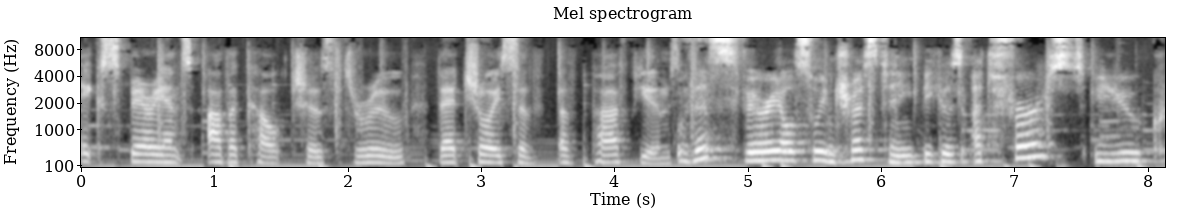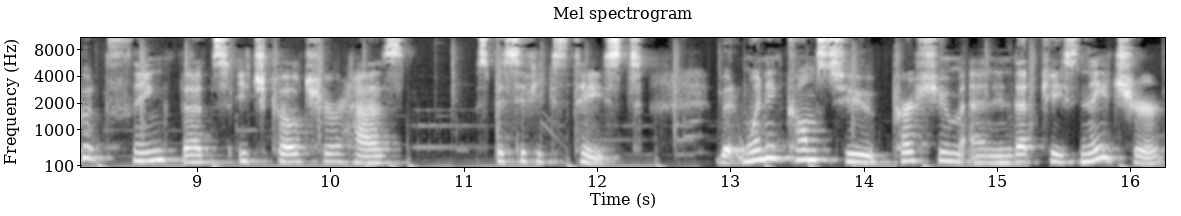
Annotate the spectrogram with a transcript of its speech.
experience other cultures through their choice of, of perfumes? That's very also interesting because at first you could think that each culture has specific taste. But when it comes to perfume, and in that case, nature,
